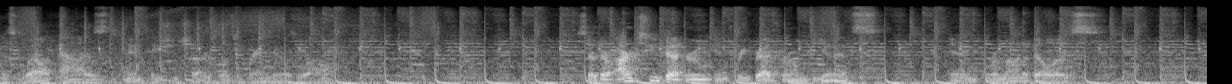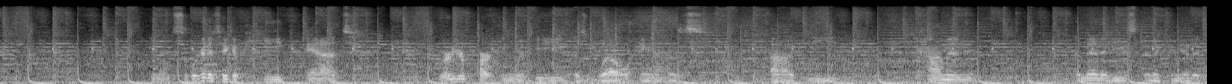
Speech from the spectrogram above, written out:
As well as the plantation shutters, those are brand new as well. So there are two bedroom and three bedroom units in Ramona Villas. And so we're gonna take a peek at where your parking would be, as well as uh, the common amenities in the community.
